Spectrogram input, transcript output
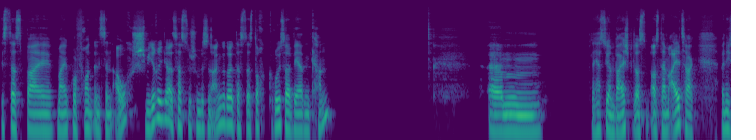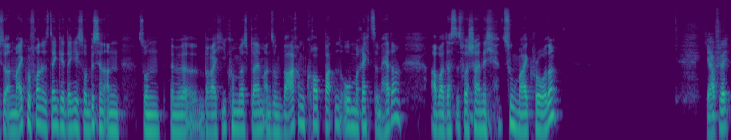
Ist das bei Microfrontends denn auch schwieriger? Das hast du schon ein bisschen angedeutet, dass das doch größer werden kann. Ähm, Vielleicht hast du ja ein Beispiel aus, aus deinem Alltag. Wenn ich so an Microfrontends denke, denke ich so ein bisschen an so ein, wenn wir im Bereich E-Commerce bleiben, an so einen Warenkorb-Button oben rechts im Header. Aber das ist wahrscheinlich zu micro, oder? Ja, vielleicht,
